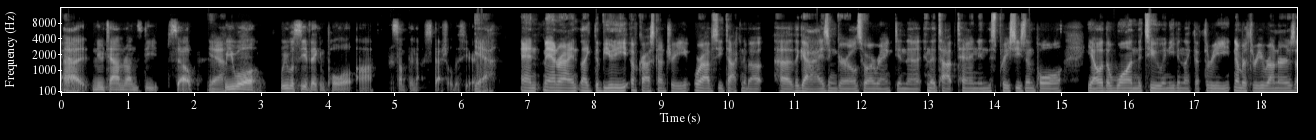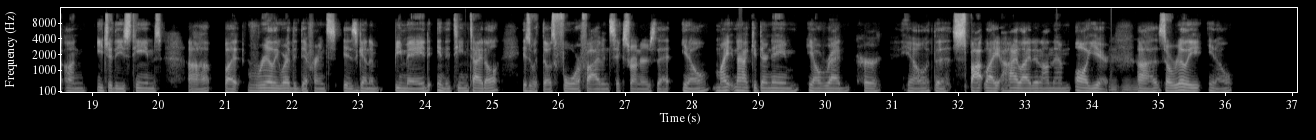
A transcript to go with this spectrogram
Yeah. Uh, Newtown runs deep, so yeah, we will we will see if they can pull off something special this year. Yeah. And man, Ryan, like the beauty of cross country, we're obviously talking about uh, the guys and girls who are ranked in the in the top ten in this preseason poll. You know, the one, the two, and even like the three number three runners on each of these teams. Uh, but really, where the difference is going to be made in the team title is with those four, five, and six runners that you know might not get their name you know read or you know the spotlight highlighted on them all year. Mm-hmm. Uh, so really, you know,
